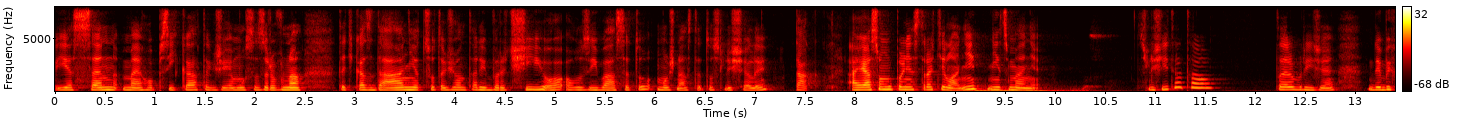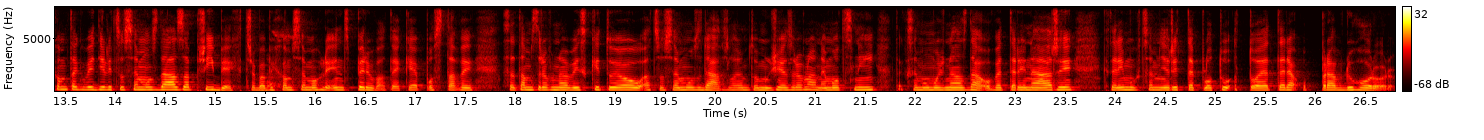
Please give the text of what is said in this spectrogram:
je sen mého psíka, takže jemu se zrovna teďka zdá něco, takže on tady vrčí jo, a ozývá se to, možná jste to slyšeli. Tak, a já jsem úplně ztratila nic, nicméně. Slyšíte to? To je dobrý, že? Kdybychom tak věděli, co se mu zdá za příběh, třeba bychom se mohli inspirovat, jaké postavy se tam zrovna vyskytují a co se mu zdá. Vzhledem tomu, že je zrovna nemocný, tak se mu možná zdá o veterináři, který mu chce měřit teplotu a to je teda opravdu horor.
